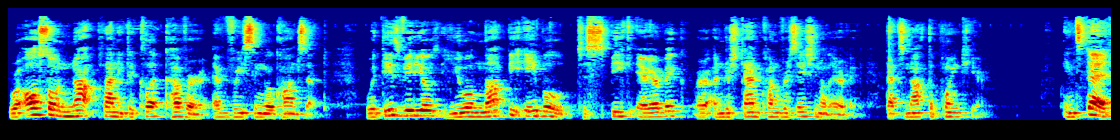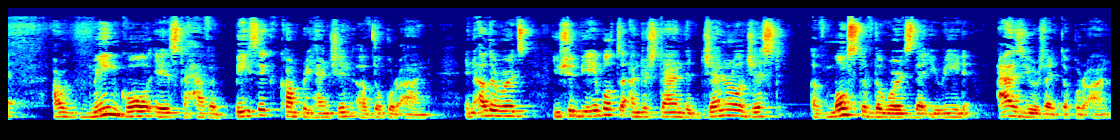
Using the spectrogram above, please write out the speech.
We're also not planning to cover every single concept. With these videos, you will not be able to speak Arabic or understand conversational Arabic. That's not the point here. Instead, our main goal is to have a basic comprehension of the Quran. In other words, you should be able to understand the general gist of most of the words that you read as you recite the Quran.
